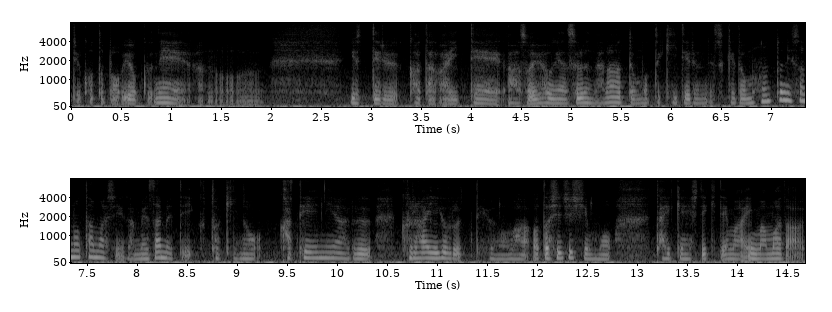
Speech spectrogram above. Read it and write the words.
ていう言葉をよくねあの言ってる方がいてあそういう表現するんだなって思って聞いてるんですけども本当にその魂が目覚めていく時の過程にある暗い夜っていうのは私自身も体験してきて、まあ、今まだ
